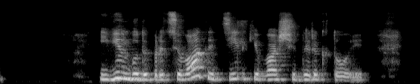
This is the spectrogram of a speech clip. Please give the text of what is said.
І він буде працювати тільки в вашій директорії.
